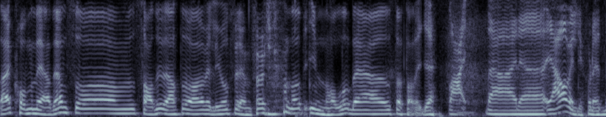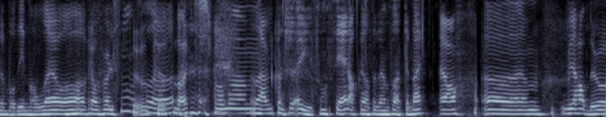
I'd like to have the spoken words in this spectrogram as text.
da jeg kom ned igjen, så um, sa de det at det var veldig godt fremført, men at innholdet, det støtta de ikke. Nei, det er eh, Jeg var veldig fornøyd med både innholdet og framførelsen. Så Tusen takk. Men um, det er vel kanskje øyet som ser akkurat i den saken der. ja, um, vi hadde jo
